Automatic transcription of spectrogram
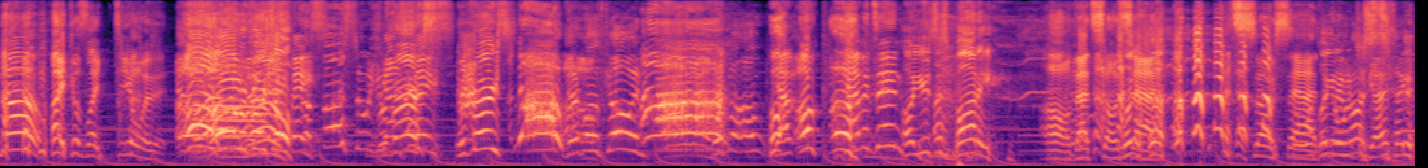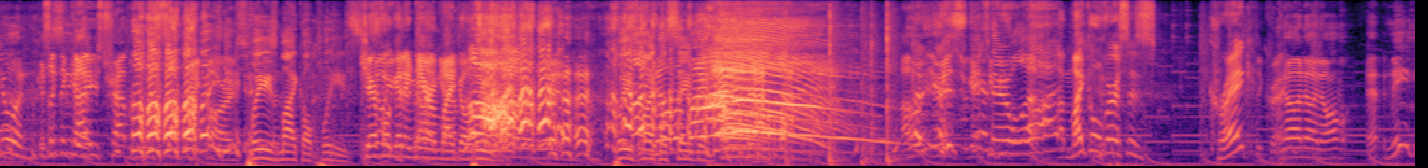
no. Michael's like, deal with it. Oh, reversal. Face. Reversal, you Reverse. Reverse. No. They're both going. Ah! They're go- oh. Oh, Gavin's in. Oh, use his body. Oh, that's so sad. That's so sad. Look at him. on, guys? How you doing? Good It's like the guy ya. who's trapped in the subway cars. Please, Michael, please. Careful you're getting near him, Michael. Please, Michael, save me. I hope you're we got two people left. Uh, Michael versus Craig? The correct? No, no, no. I'm, uh, me?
